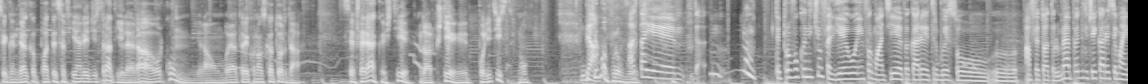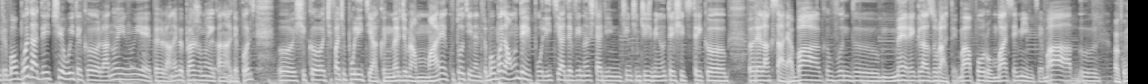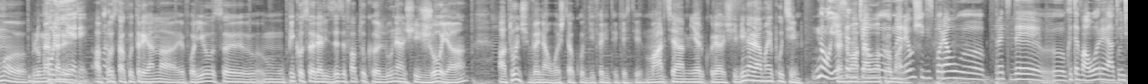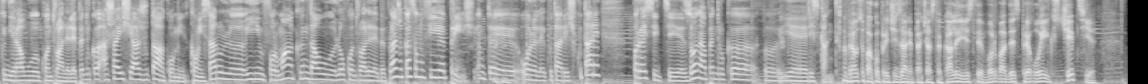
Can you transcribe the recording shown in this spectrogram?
se gândea că poate să fie înregistrat. El era, oricum, era un băiat recunoscător, da. Se ferea că știe, doar știe, e polițist, nu? De ce mă provoci? Asta e... Da, nu, te provocă niciun fel. E o informație pe care trebuie să o uh, afle toată lumea. Pentru cei care se mai întrebau, bă, dar de ce? Uite că la noi nu e, pe, la noi pe plajă nu e canal de părți uh, și că ce face poliția când mergem la mare, cu toții ne întrebăm, bă, dar unde e poliția de vin ăștia din 5 în 5 minute și îți strică relaxarea? Ba că vând uh, mere glazurate, ba porumb, ba semințe, ba uh, Acum, uh, lumea Coliere. care a Mă rog. fost acum trei ani la eforie o să un pic o să realizeze faptul că lunea și joia atunci veneau ăștia cu diferite chestii. Marțea, miercurea și vinerea mai puțin. Nu, ei Că se nu duceau aveau uh, aprobare. mereu și dispăreau uh, preț de uh, câteva ore atunci când erau uh, controlele, pentru că așa îi și ajuta comi- comisarul, uh, îi informa când au loc controlele pe plajă ca să nu fie prinși. Între Mhm. orele cu tare și cu tare, părăsiți zona pentru că uh, e riscant. Vreau să fac o precizare pe această cale. Este vorba despre o excepție.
